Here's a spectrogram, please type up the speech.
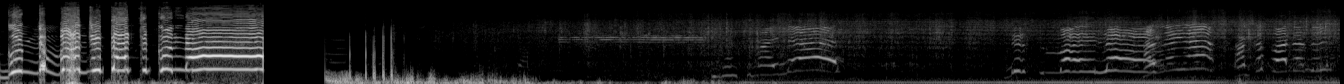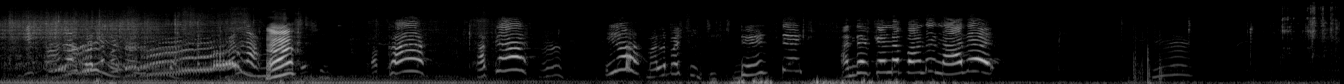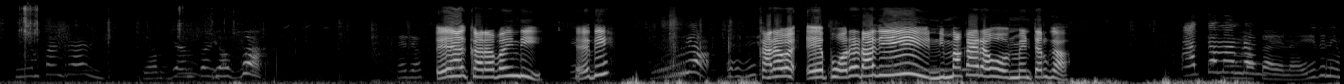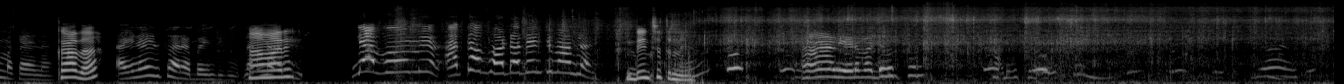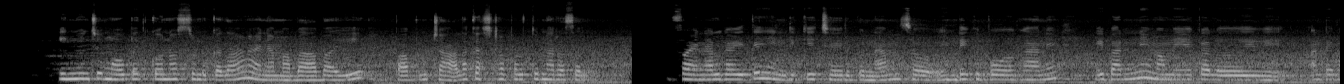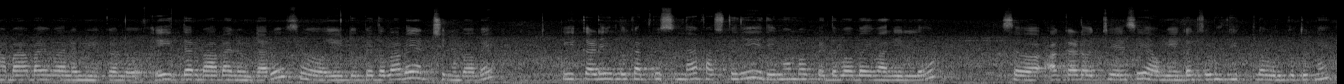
గుడ్డు బాజు ఖరాబ్ అయింది ఏది? ఖరాబ్ ఏ పోరాడాది నిమ్మకాయ రావు మెంటల్గా. కాదా? మరి? దించుతున్నాయి ఇన్ని నుంచి మోపెత్తుకొని వస్తుండు కదా ఆయన మా బాబాయి. పాపం చాలా కష్టపడుతున్నారు అసలు. ఫైనల్గా అయితే ఇంటికి చేరుకున్నాం. సో ఇంటికి పోగానే ఇవన్నీ మా మేకలు ఇవి అంటే మా బాబాయ్ వాళ్ళ మేకలు ఇద్దరు బాబాయ్లు ఉంటారు. సో ఇటు పెద్ద బాబాయ్ అటు చిన్న బాబాయ్. ఇక్కడ ఇల్లు కనిపిస్తుందా? ఫస్ట్ది ఇదేమో మా పెద్ద బాబాయ్ వాళ్ళ ఇల్లు. సో అక్కడ వచ్చేసి ఆ మేకలు చూడండి ఎట్లా ఉరుకుతున్నాయి.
